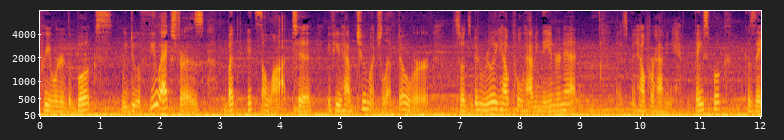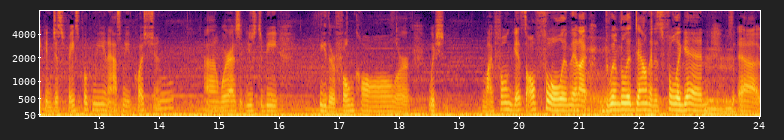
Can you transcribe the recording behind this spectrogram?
pre-order the books, we do a few extras, but it's a lot to if you have too much left over. So it's been really helpful having the internet. It's been helpful having Facebook because they can just Facebook me and ask me a question, uh, whereas it used to be either a phone call or which my phone gets all full and then I dwindle it down, then it's full again. Uh,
